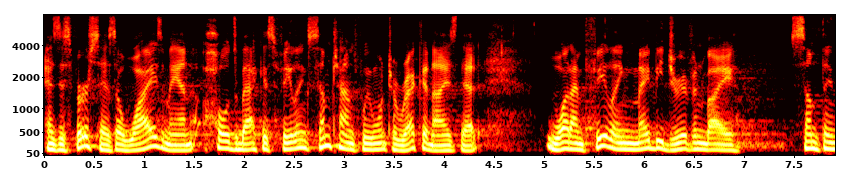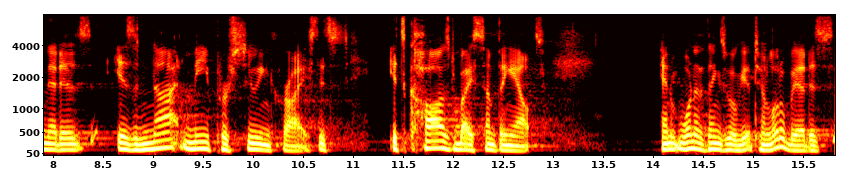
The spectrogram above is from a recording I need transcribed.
as this verse says, a wise man holds back his feelings. Sometimes we want to recognize that what I'm feeling may be driven by something that is, is not me pursuing Christ. It's, it's caused by something else. And one of the things we'll get to in a little bit is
